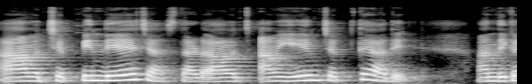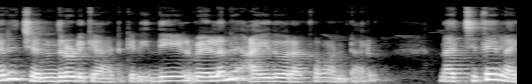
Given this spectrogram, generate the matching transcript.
ఆమె చెప్పిందే చేస్తాడు. ఆమె ఆమె ఏం చెప్తే అదే. అందుకని చంద్రుడి కేటగిరీ దీ వీళ్ళని ఐదో రకం అంటారు. నచ్చితే లైక్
